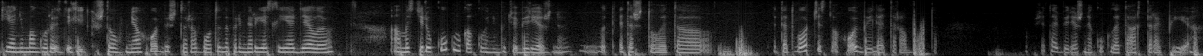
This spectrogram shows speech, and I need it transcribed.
я не могу разделить, что у меня хобби, что работа. Например, если я делаю а, мастерю куклу какую-нибудь обережную, вот это что? Это, это творчество, хобби или это работа? Вообще-то обережная кукла – это арт-терапия.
